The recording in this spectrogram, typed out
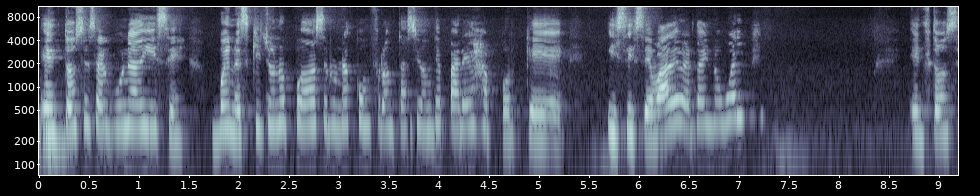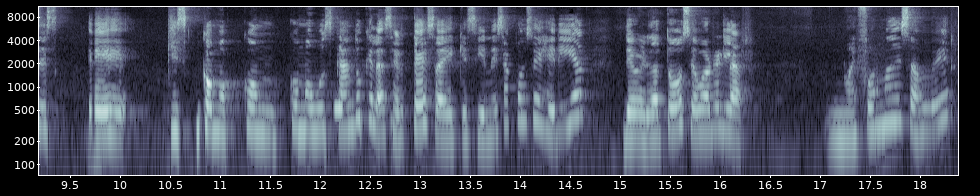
Entonces alguna dice, bueno, es que yo no puedo hacer una confrontación de pareja porque, ¿y si se va de verdad y no vuelve? Entonces, eh, como, como buscando que la certeza de que si en esa consejería de verdad todo se va a arreglar, no hay forma de saber.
